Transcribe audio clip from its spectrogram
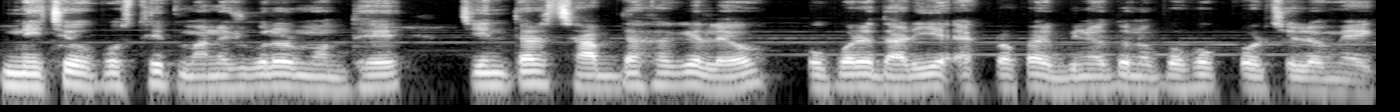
নিচে উপস্থিত মানুষগুলোর মধ্যে চিন্তার ছাপ দেখা গেলেও উপরে দাঁড়িয়ে এক প্রকার বিনোদন উপভোগ করছিল মেঘ।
